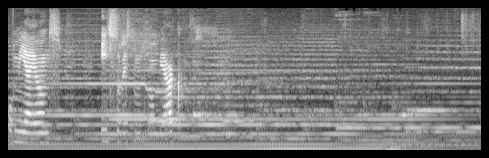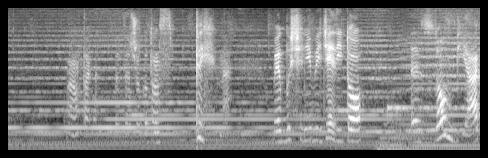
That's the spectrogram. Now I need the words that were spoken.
Pomijając, idź sobie stąd zombiak. No tak, dlaczego tam spychnę. Bo jakbyście nie wiedzieli, to zombiak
